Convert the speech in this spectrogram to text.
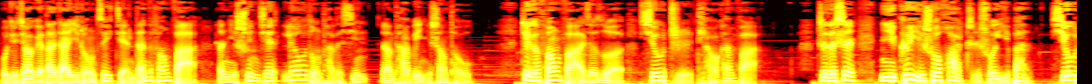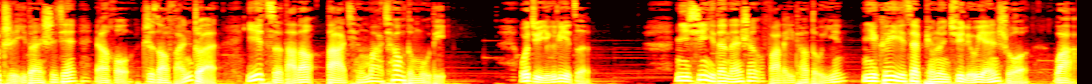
我就教给大家一种最简单的方法，让你瞬间撩动他的心，让他为你上头。这个方法叫做休止调侃法，指的是你可以说话只说一半，休止一段时间，然后制造反转，以此达到打情骂俏的目的。我举一个例子。你心仪的男生发了一条抖音，你可以在评论区留言说：“哇，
